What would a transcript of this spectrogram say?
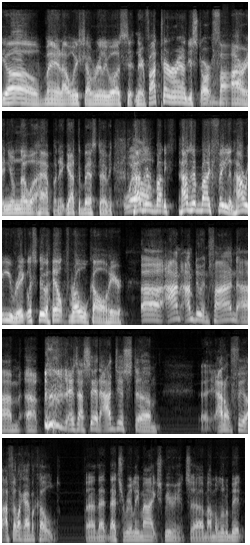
Oh man, I wish I really was sitting there. If I turn around, just start firing, you'll know what happened. It got the best of me. how's everybody? How's everybody feeling? How are you, Rick? Let's do a health roll call here. Uh, I'm I'm doing fine. Um, uh, as I said, I just um, I don't feel I feel like I have a cold. Uh, that that's really my experience. Um, I'm a little bit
